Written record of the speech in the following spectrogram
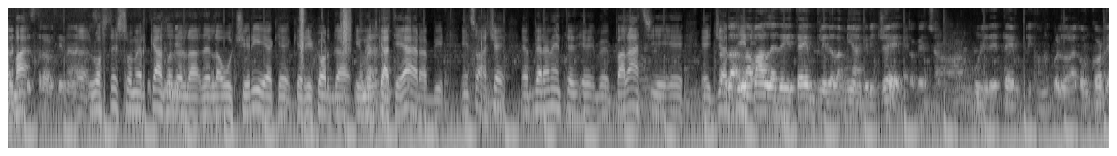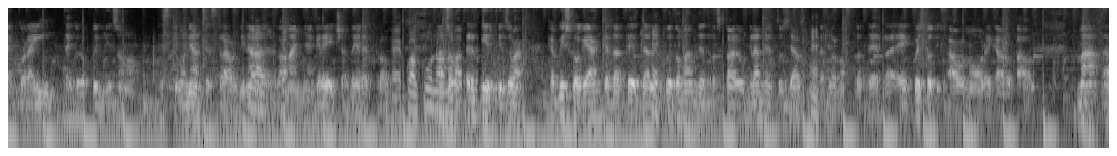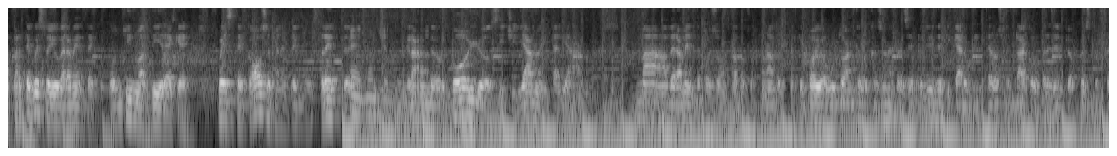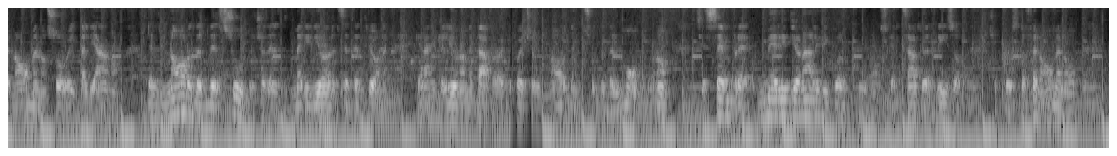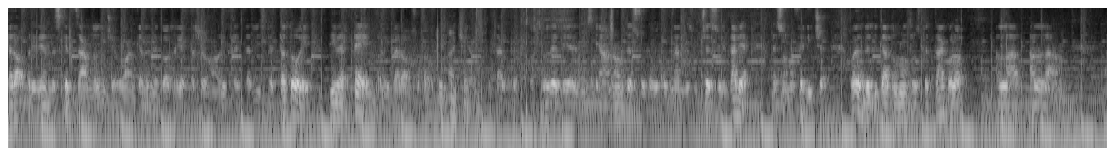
ma, straordinario. lo stesso mercato della, della ucceria che, che ricorda i mercati arabi, insomma c'è veramente palazzi e, e giardini. La, la, valle dei templi della mia Agrigento, che sono alcuni dei templi come quello della Concordia ancora integro, quindi sono testimonianze straordinarie della Magna Grecia vera e propria. Eh, qualcuno... insomma, per dirti, insomma, capisco che anche da te, dalle tue domande, traspare un grande entusiasmo per la nostra terra e questo ti fa onore, caro Paolo. Ma a parte questo, io veramente continuo a dire che queste cose me le tengo strette, eh, con grande orgoglio siciliano e italiano ma veramente poi sono stato fortunato perché poi ho avuto anche l'occasione per esempio di dedicare un intero spettacolo per esempio a questo fenomeno solo italiano del nord e del sud, cioè del meridione del settentrione, che era anche lì una metafora perché poi c'è un nord e un sud del mondo, no? Si è sempre meridionali di qualcuno, ho scherzato e riso su questo fenomeno, però ridendo e scherzando dicevo anche delle cose che facevano riflettere gli spettatori, divertendoli però soprattutto. Ah, certo. Posso vedere si chiama Nord e Sud, ha avuto un grande successo in Italia, ne sono felice poi ho dedicato un altro spettacolo alla, alla,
